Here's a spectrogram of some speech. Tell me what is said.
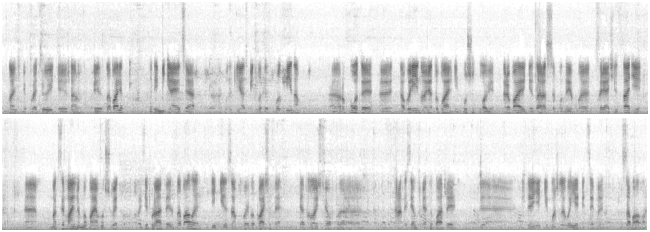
комунальників працюють е, на роботі завалів. Вони міняються, будуть змінювати по змінам. Е, Роботи аварійно-рятувальні, пошукові тривають і зараз вони в гарячій стадії. Максимально ми маємо швидко розібрати завали, які за ви бачите, для того, щоб старатися врятувати людей, які можливо є під цими завалами.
